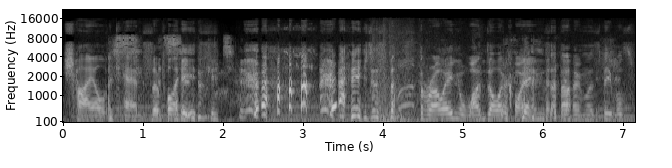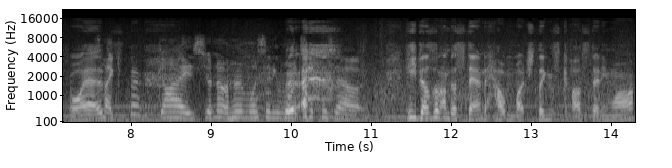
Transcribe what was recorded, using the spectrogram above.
child cancer place, and he just starts throwing one dollar coins at the homeless people's foreheads? like, guys, you're not homeless anymore. Check this out. he doesn't understand how much things cost anymore.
